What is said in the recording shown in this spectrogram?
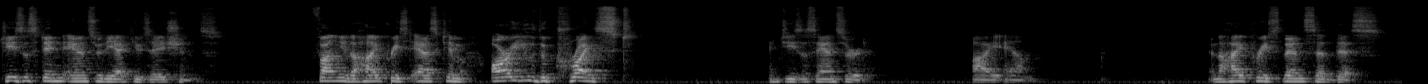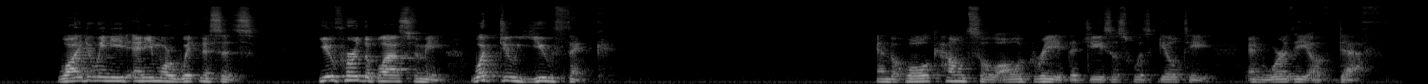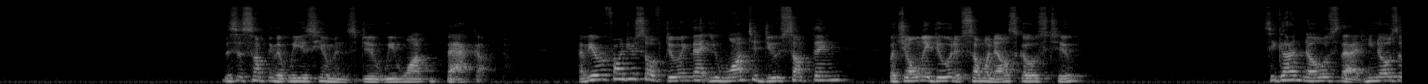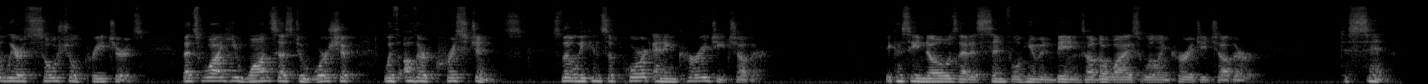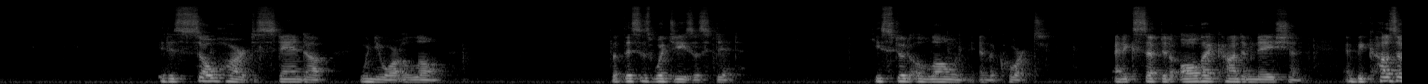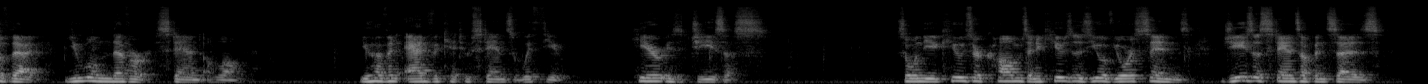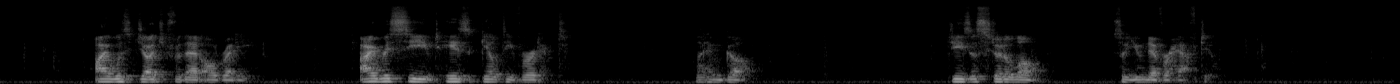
Jesus didn't answer the accusations. Finally, the high priest asked him, Are you the Christ? And Jesus answered, I am. And the high priest then said this Why do we need any more witnesses? You've heard the blasphemy. What do you think? And the whole council all agreed that Jesus was guilty and worthy of death. This is something that we as humans do. We want backup. Have you ever found yourself doing that? You want to do something, but you only do it if someone else goes too? See, God knows that. He knows that we are social creatures. That's why He wants us to worship with other Christians so that we can support and encourage each other because he knows that as sinful human beings, otherwise we'll encourage each other to sin. It is so hard to stand up when you are alone. But this is what Jesus did. He stood alone in the court and accepted all that condemnation. And because of that, you will never stand alone. You have an advocate who stands with you. Here is Jesus so when the accuser comes and accuses you of your sins, Jesus stands up and says, I was judged for that already. I received his guilty verdict. Let him go. Jesus stood alone, so you never have to.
